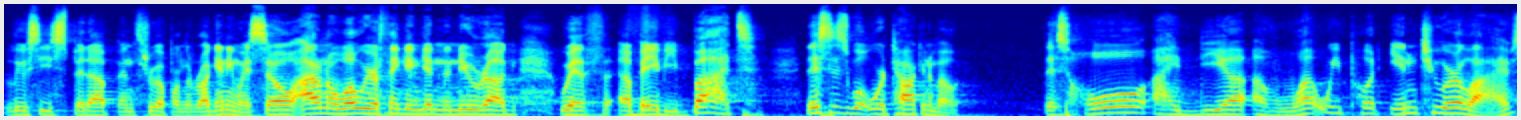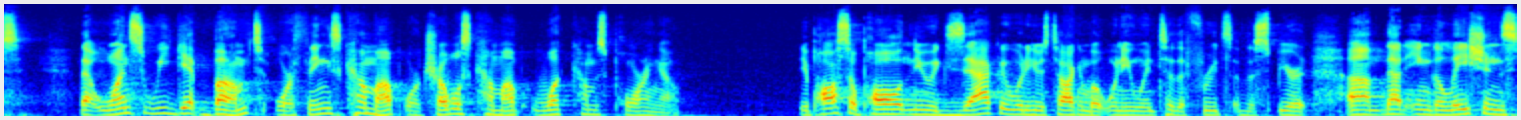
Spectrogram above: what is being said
Lucy spit up and threw up on the rug anyway. So I don't know what we were thinking getting a new rug with a baby, but this is what we're talking about. This whole idea of what we put into our lives, that once we get bumped or things come up or troubles come up, what comes pouring out? The Apostle Paul knew exactly what he was talking about when he went to the fruits of the Spirit. Um, that in Galatians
